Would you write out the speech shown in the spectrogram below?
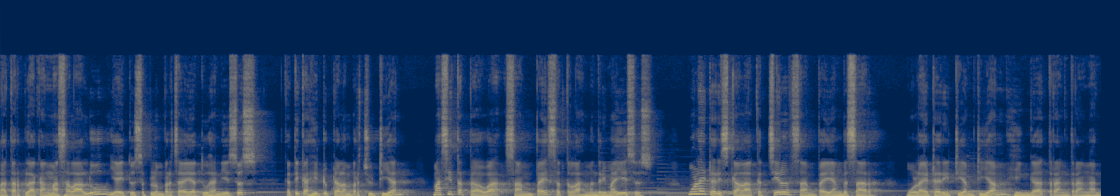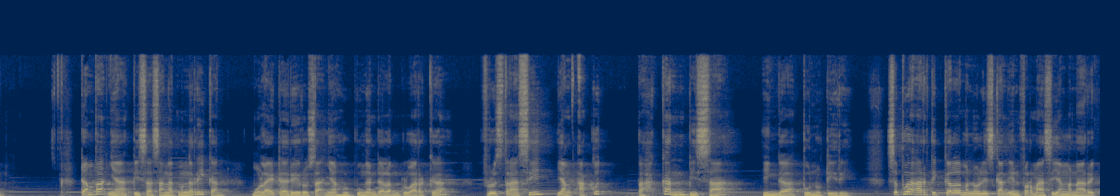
Latar belakang masa lalu, yaitu sebelum percaya Tuhan Yesus, ketika hidup dalam perjudian, masih terbawa sampai setelah menerima Yesus. Mulai dari skala kecil sampai yang besar mulai dari diam-diam hingga terang-terangan. Dampaknya bisa sangat mengerikan, mulai dari rusaknya hubungan dalam keluarga, frustrasi yang akut, bahkan bisa hingga bunuh diri. Sebuah artikel menuliskan informasi yang menarik,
